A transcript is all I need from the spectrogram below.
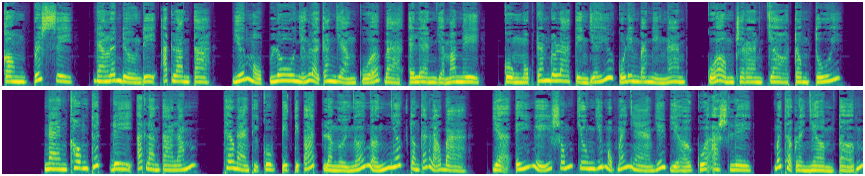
con Brissy đang lên đường đi Atlanta với một lô những lời căn dặn của bà Ellen và Mami cùng 100 đô la tiền giấy của Liên bang miền Nam của ông Gerard cho trong túi. Nàng không thích đi Atlanta lắm. Theo nàng thì cô Pitipat là người ngớ ngẩn nhất trong các lão bà và ý nghĩ sống chung với một mái nhà với vợ của Ashley mới thật là nhờm tởm.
